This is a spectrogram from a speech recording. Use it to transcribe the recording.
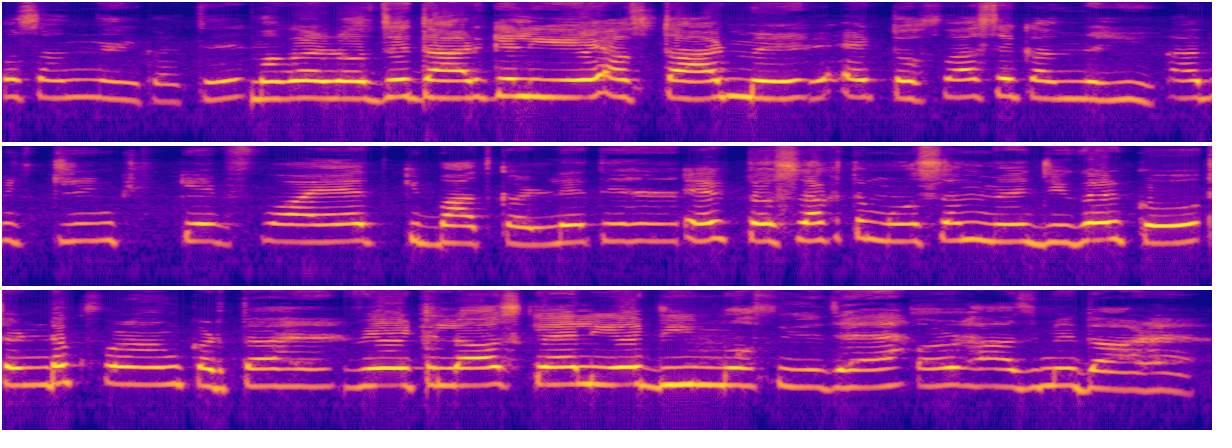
पसंद नहीं करते। मगर रोजेदार के लिए अफ्तार में एक तोहफा से कम नहीं। अब इस ड्रिंक के फायद की बात कर लेते हैं। एक तो सख्त मौसम में जिगर को ठंडक फराम करता है। वेट लॉस के लिए भी मुफीद है और हाजमेदार है।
